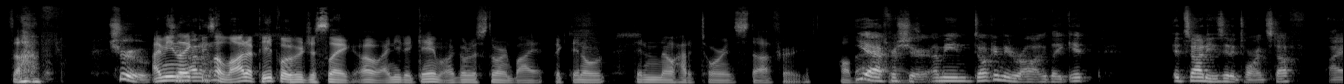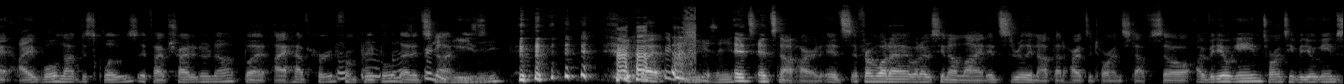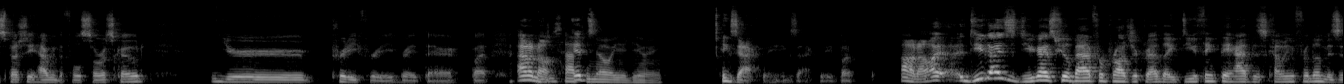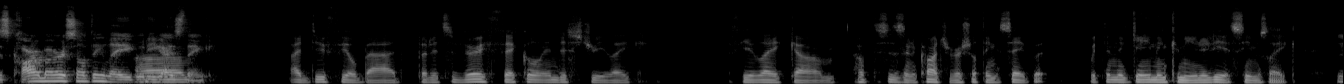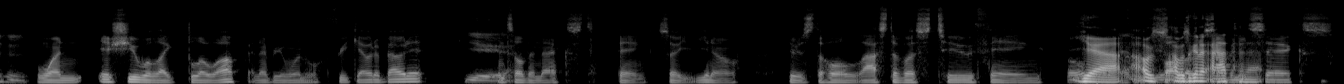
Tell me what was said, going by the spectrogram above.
stuff. True. I mean, true, like don't there's know. a lot of people who just like, oh, I need a game, I'll go to the store and buy it. Like they don't they don't know how to torrent stuff or all that. yeah for sure i mean don't get me wrong like it it's not easy to torrent stuff i i will not disclose if i've tried it or not but i have heard from people that it's not easy. easy, easy. it's it's not hard it's from what i what i've seen online it's really not that hard to torrent stuff so a video game torrenting video games especially having the full source code you're pretty free right there but i don't You know just have it's to know what you're doing. Exactly, exactly. But I don't know. I, do you guys do you guys feel bad for Projekt Red? Like, do you think they had this coming for them? Is this karma or something? Like, what do you guys Um, think? I do feel bad, but it's a very fickle industry. Like, I feel like um, I hope this isn't a controversial thing to say, but within the gaming community, it seems like hmm one issue will like blow up and everyone will freak out about it Yeah, until the next. Thing. So you know, there's the whole Last of Us two thing. Oh, Yeah, I was- I was gonna Fallout add to that. 76.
